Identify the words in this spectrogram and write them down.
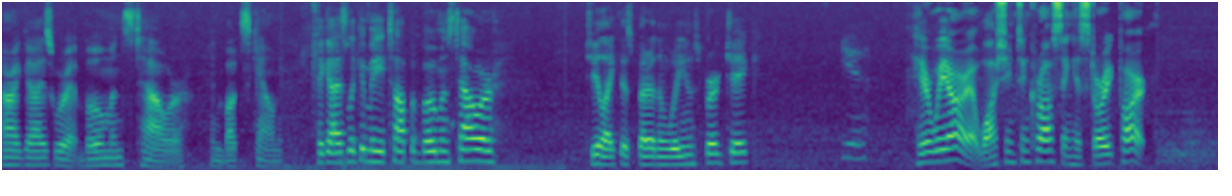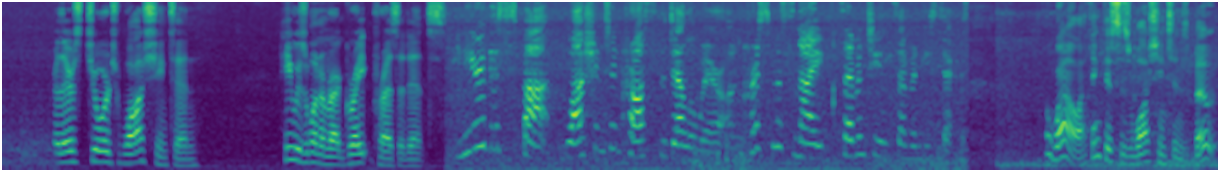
Alright guys, we're at Bowman's Tower in Bucks County. Hey guys, look at me, top of Bowman's Tower. Do you like this better than Williamsburg, Jake? Yeah. Here we are at Washington Crossing Historic Park. There's George Washington. He was one of our great presidents. Near this spot, Washington crossed the Delaware on Christmas night, 1776. Oh wow, I think this is Washington's boat.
